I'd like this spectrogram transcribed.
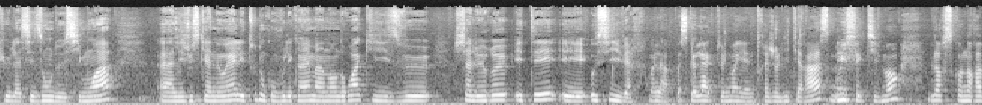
que la saison de six mois, aller jusqu'à Noël et tout. Donc, on voulait quand même un endroit qui se veut chaleureux été et aussi hiver. Voilà, parce que là actuellement il y a une très jolie terrasse, mais effectivement, lorsqu'on aura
